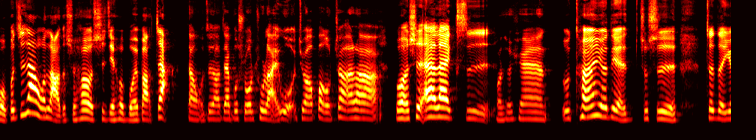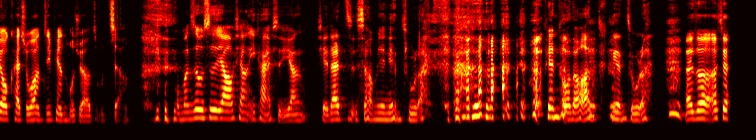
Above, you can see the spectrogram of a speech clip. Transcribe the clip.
我不知道我老的时候世界会不会爆炸。但我知道再不说出来，我就要爆炸啦。我是 Alex，我是轩，我突然有点就是真的又开始忘记片头曲要怎么讲。我们是不是要像一开始一样写在纸上面念出来？片头的话念出来。来着，而且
